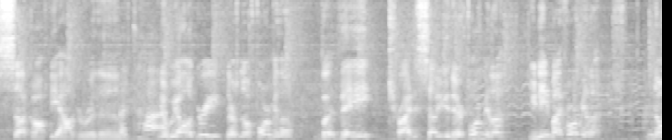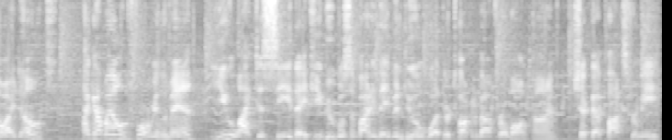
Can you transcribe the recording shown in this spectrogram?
suck off the algorithm. That's hot. You know, we all agree there's no formula, but they try to sell you their formula. You need my formula. No, I don't. I got my own formula, man. You like to see that if you Google somebody, they've been doing what they're talking about for a long time. Check that box for me.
